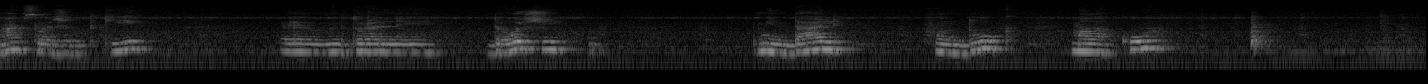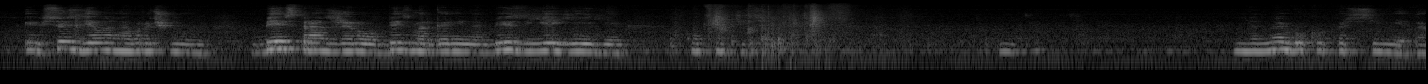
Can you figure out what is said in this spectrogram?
масло, желтки, э, натуральные дрожжи, миндаль, фундук, молоко. И все сделано вручную. Без трансжиров, без маргарина, без е-е-е. Вот смотрите. Ни одной буквы по сие там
